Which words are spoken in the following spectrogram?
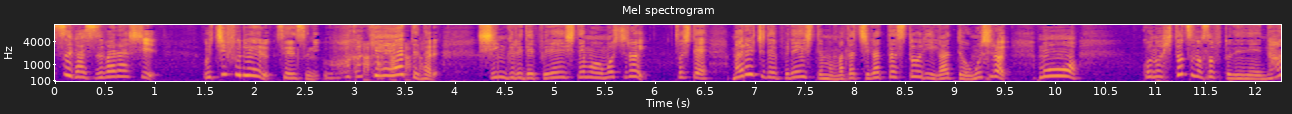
スが素晴らしい。打ち震えるセンスに、うわ、かっけーってなる。シングルでプレイしても面白い。そして、マルチでプレイしてもまた違ったストーリーがあって面白い。もう、この一つのソフトでね、何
